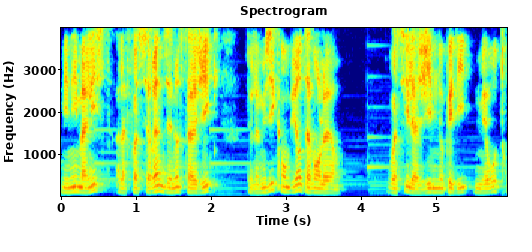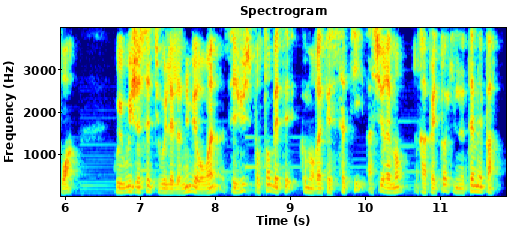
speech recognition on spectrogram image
minimalistes, à la fois sereines et nostalgiques, de la musique ambiante avant l'heure. Voici la gymnopédie numéro 3. Oui, oui, je sais, tu voulais la numéro 1, c'est juste pour t'embêter, comme aurait fait Satie, assurément. Rappelle-toi qu'il ne t'aimait pas.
